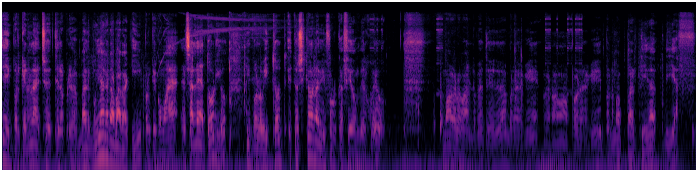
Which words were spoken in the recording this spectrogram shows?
Oye, ¿y por qué no le ha hecho este la prueba? Vale, voy a grabar aquí porque como es, aleatorio y por lo visto esto sí que es una bifurcación del juego. Vamos a grabarlo, espérate, por aquí, grabamos por aquí, ponemos partida 10.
